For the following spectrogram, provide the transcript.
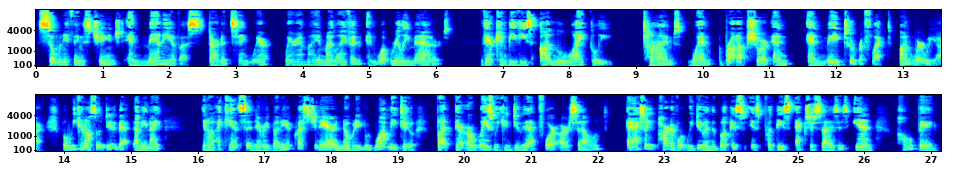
So many things changed and many of us started saying, where, where am I in my life and, and what really matters? There can be these unlikely times when brought up short and, and made to reflect on where we are. But we can also do that. I mean, I, you know, I can't send everybody a questionnaire and nobody would want me to, but there are ways we can do that for ourselves. And actually part of what we do in the book is, is put these exercises in hoping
